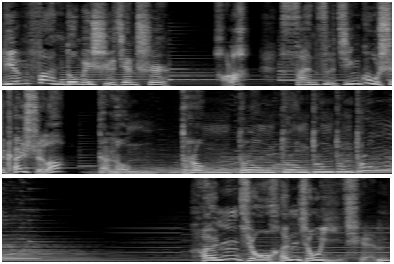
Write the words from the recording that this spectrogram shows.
连饭都没时间吃。好了，《三字经》故事开始了。哒隆哒隆哒隆哒隆咚咚咚。很久很久以前，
